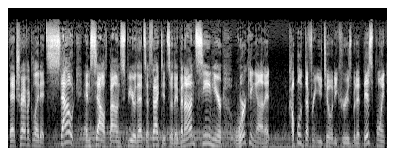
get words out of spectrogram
that traffic light at Stout and southbound Speer that's affected. So they've been on scene here working on it a couple of different utility crews, but at this point,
